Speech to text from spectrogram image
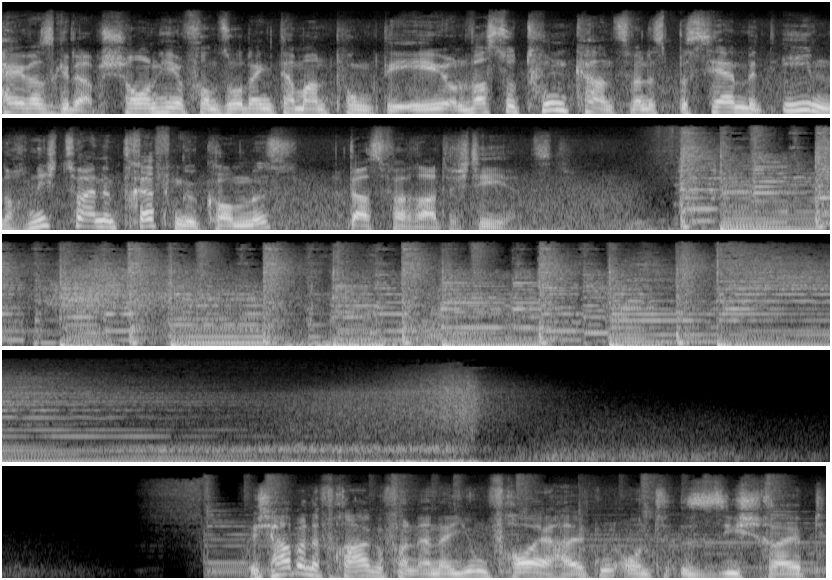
Hey, was geht ab? Sean hier von sodenktermann.de und was du tun kannst, wenn es bisher mit ihm noch nicht zu einem Treffen gekommen ist, das verrate ich dir jetzt. Ich habe eine Frage von einer jungen Frau erhalten und sie schreibt,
